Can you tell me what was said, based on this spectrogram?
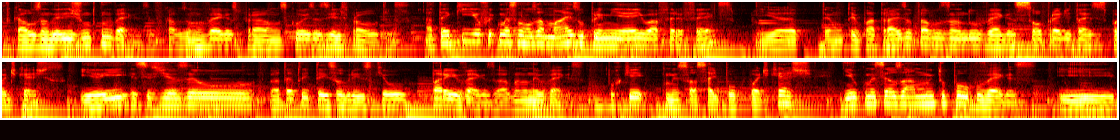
ficava usando eles junto com o Vegas. Eu ficava usando o Vegas para umas coisas e eles para outras. Até que eu fui começando a usar mais o Premiere e o After Effects e até um tempo atrás eu tava usando o Vegas só para editar esses podcasts. E aí, esses dias eu, eu até tuitei sobre isso que eu parei o Vegas, eu abandonei o Vegas. Porque começou a sair pouco podcast e eu comecei a usar muito pouco Vegas. E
